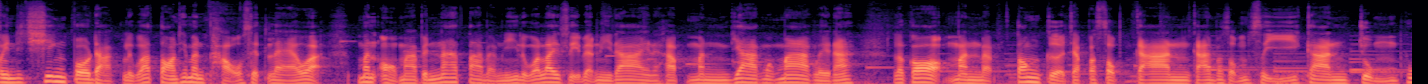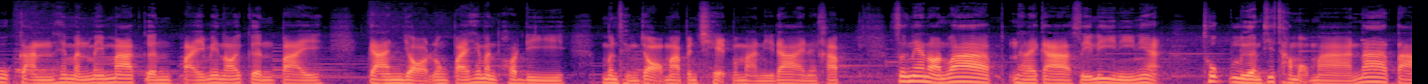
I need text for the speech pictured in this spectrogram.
finishing product หรือว่าตอนที่มันเผาเสร็จแล้วอะมันออกมาเป็นหน้าตาแบบนี้หรือว่าไล่สีแบบนี้ได้นะครับมันยากมากๆเลยนะ แล้วก็มันแบบต้องเกิดจากประสบการณ์ การผสมสี การจุ่มผู้กันให้มันไม่มากเกินไป ไม่น้อยเกินไป การหยอดลงไปให้มันพอดี มันถึงจะออกมาเป็นเฉดประมาณนี้ได้นะครับซึ่งแน่นอนว่านาฬิกาซีรีส์นี้เนี่ย ทุกเรือนที่ทำออกมาหน้าตา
